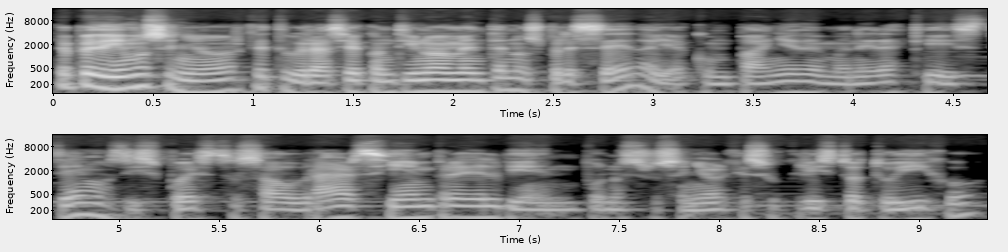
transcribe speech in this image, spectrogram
Te pedimos, Señor, que tu gracia continuamente nos preceda y acompañe de manera que estemos dispuestos a obrar siempre el bien por nuestro Señor Jesucristo, tu Hijo,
